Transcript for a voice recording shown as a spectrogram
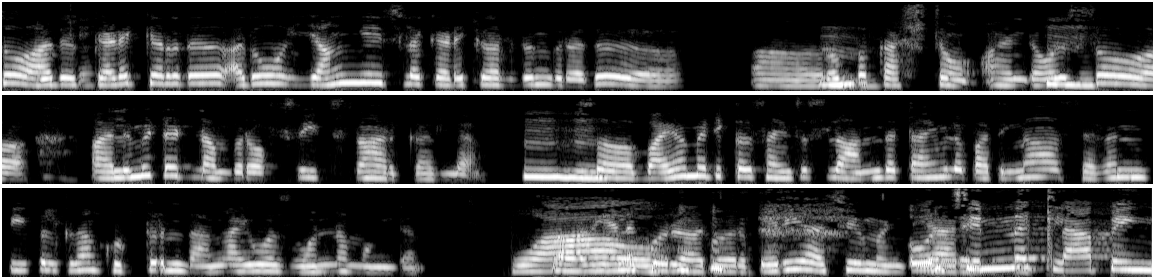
சோ அது. கிடைக்கிறது அதுவும் யங் ஏஜ்ல கிடைக்கிறதுங்கிறது ரொம்ப. கஷ்டம். And also limited number of seats தான் இருக்கு அதுல. சோ பயோமெடிக்கல் சயின்சஸ்ல அந்த டைம்ல பாத்தீங்கன்னா செவன் பீப்புளுக்கு தான் கொடுத்திருந்தாங்க. I was one among them எனக்கு ஒரு அது ஒரு பெரிய அச்சீவ்மெண்ட் ஒரு சின்ன கிளாப்பிங்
